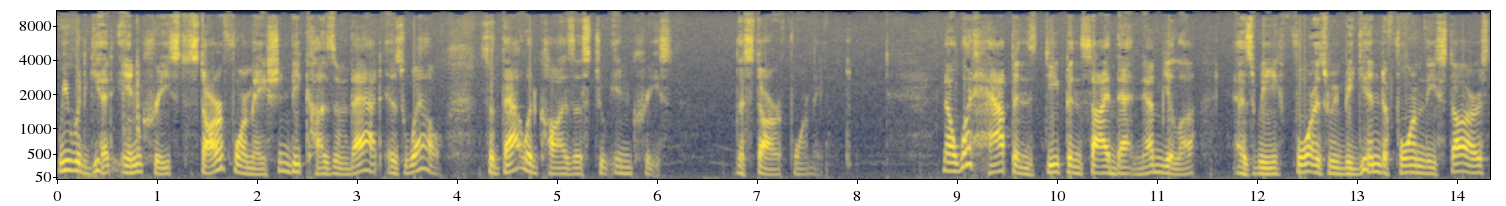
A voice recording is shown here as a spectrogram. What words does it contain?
we would get increased star formation because of that as well. So that would cause us to increase the star forming. Now, what happens deep inside that nebula as we for as we begin to form these stars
